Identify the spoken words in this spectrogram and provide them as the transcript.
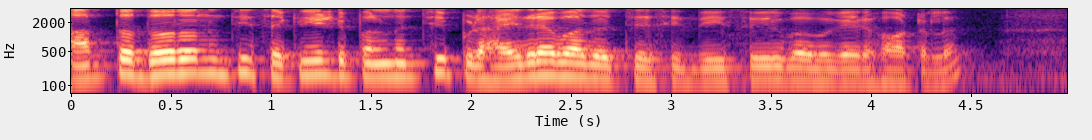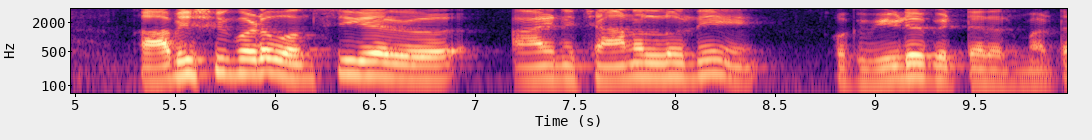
అంత దూరం నుంచి సెక్యూరిటీ పనుల నుంచి ఇప్పుడు హైదరాబాద్ వచ్చేసింది సూర్యబాబు గారి హోటల్. ఆ విషయం కూడా వంశీ గారు ఆయన ఛానల్లోనే ఒక వీడియో పెట్టారనమాట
